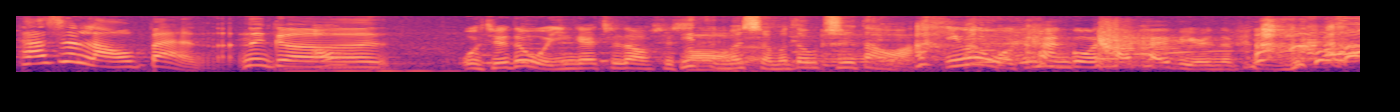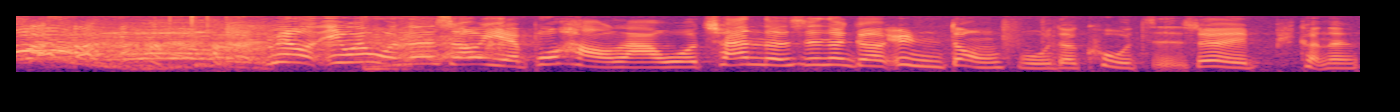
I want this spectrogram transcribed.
他是老板，那个我觉得我应该知道是谁。你怎么什么都知道啊？因为我看过他拍别人的屁股。没有，因为我那时候也不好啦，我穿的是那个运动服的裤子，所以可能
